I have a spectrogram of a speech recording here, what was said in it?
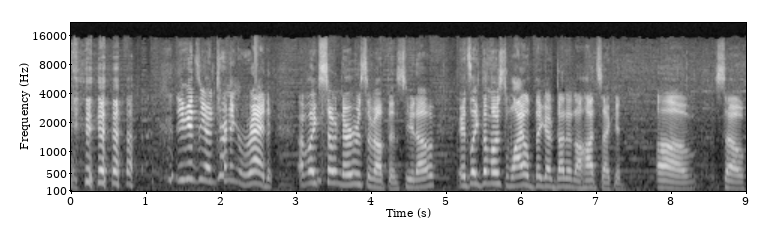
you can see I'm turning red. I'm like so nervous about this, you know. It's like the most wild thing I've done in a hot second. Um, so.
